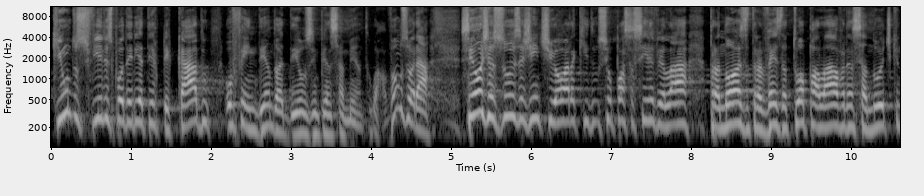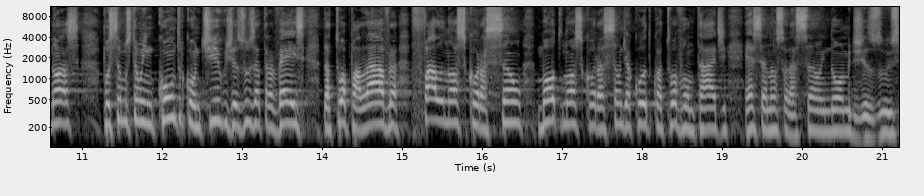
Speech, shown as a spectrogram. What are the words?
que um dos filhos poderia ter pecado, ofendendo a Deus em pensamento. Uau, vamos orar. Senhor Jesus, a gente ora que o Senhor possa se revelar para nós através da tua palavra nessa noite, que nós possamos ter um encontro contigo, Jesus, através da tua palavra. Fala o nosso coração, molda o nosso coração de acordo com a tua vontade. Essa é a nossa oração em nome de Jesus.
